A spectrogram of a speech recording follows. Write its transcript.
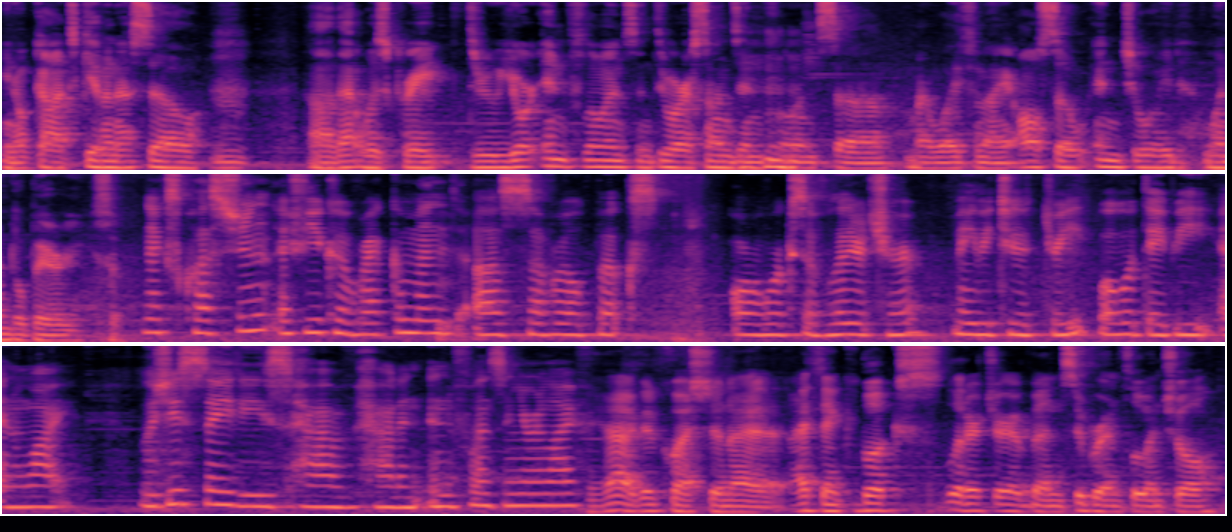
you know, God's given us. So mm. Uh, that was great. Through your influence and through our son's influence, uh, my wife and I also enjoyed Wendell Berry. So Next question If you could recommend us several books or works of literature, maybe two to three, what would they be and why? Would you say these have had an influence in your life? Yeah, good question. I, I think books, literature have been super influential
